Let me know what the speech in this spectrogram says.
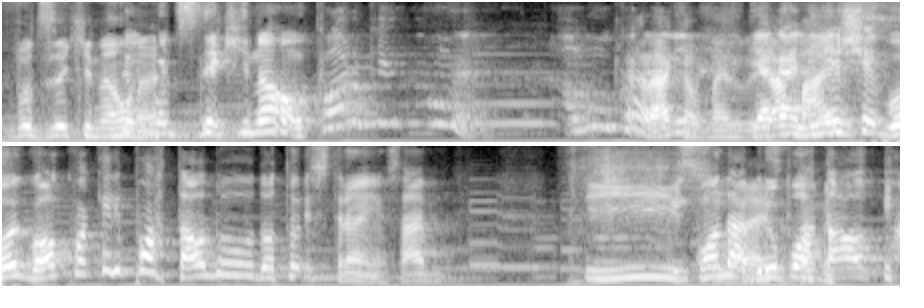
Vou dizer que não, eu né? vou dizer que não? Claro que não, né? Maluco, a Caraca, galinha- mas E a galinha jamais- chegou igual com aquele portal do Doutor Estranho, sabe? Isso. E quando abriu o portal.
